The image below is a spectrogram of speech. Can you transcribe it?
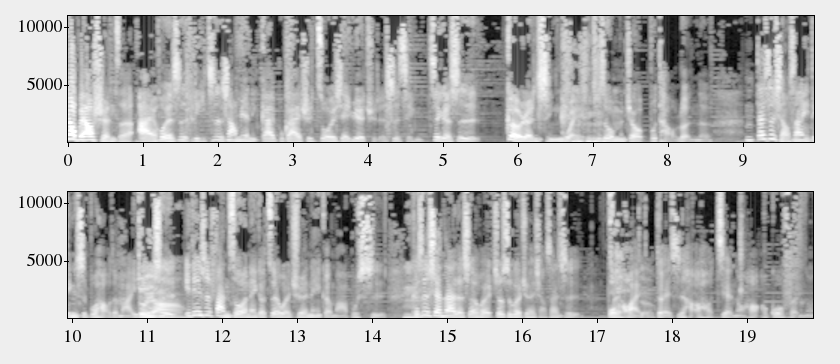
要不要选择爱，或者是理智上面，你该不该去做一些越矩的事情，这个是个人行为，就是我们就不讨论了。嗯，但是小三一定是不好的嘛？一定是、啊一定是犯错的那个最委屈的那个嘛？不是？嗯可是现在的社会就是会觉得小三是最坏的，对，是好好贱哦，好好过分哦，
